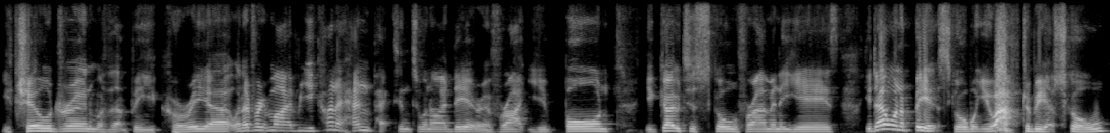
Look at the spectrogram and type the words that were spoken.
your children, whether that be your career, whatever it might be, you're kind of henpecked into an idea of right, you're born, you go to school for how many years, you don't want to be at school, but you have to be at school.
